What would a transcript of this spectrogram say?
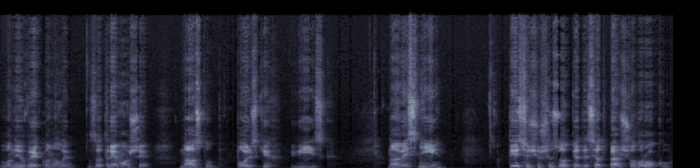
вони виконали, затримавши наступ польських військ. Навесні 1651 року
